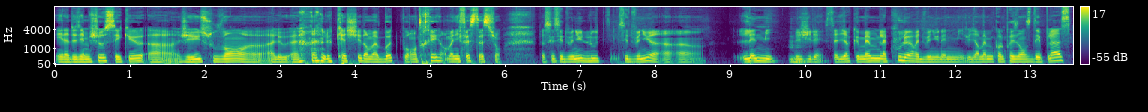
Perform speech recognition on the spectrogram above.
Et la deuxième chose, c'est que euh, j'ai eu souvent euh, à, le, à le cacher dans ma botte pour entrer en manifestation. Parce que c'est devenu, c'est devenu un, un- l'ennemi, le Mhm. gilet. C'est-à-dire que même la couleur est devenue l'ennemi. Je veux dire, même quand le président se déplace,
